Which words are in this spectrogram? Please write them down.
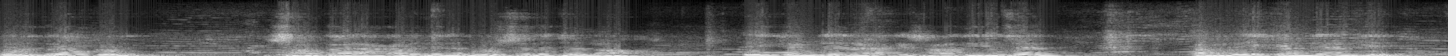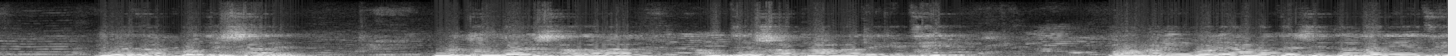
পরিত্রাণ করে সন্তানের আগামী দিনে ভবিষ্যতের জন্য এই ক্যাম্পিয়নের ডাকে সাড়া দিয়েছেন এবং এই ক্যাম্পিয়নকে দু সালে নতুন করে সাজাবার যে স্বপ্ন আমরা দেখেছি গভর্নিং বোর্ডে আমরা যে সিদ্ধান্ত নিয়েছি,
